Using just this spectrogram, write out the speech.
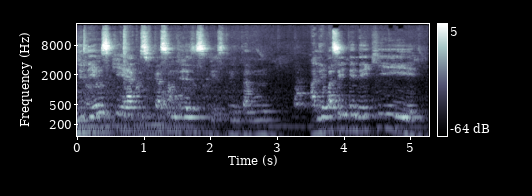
de Deus, que é a crucificação de Jesus Cristo. Então, ali eu passei a entender que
